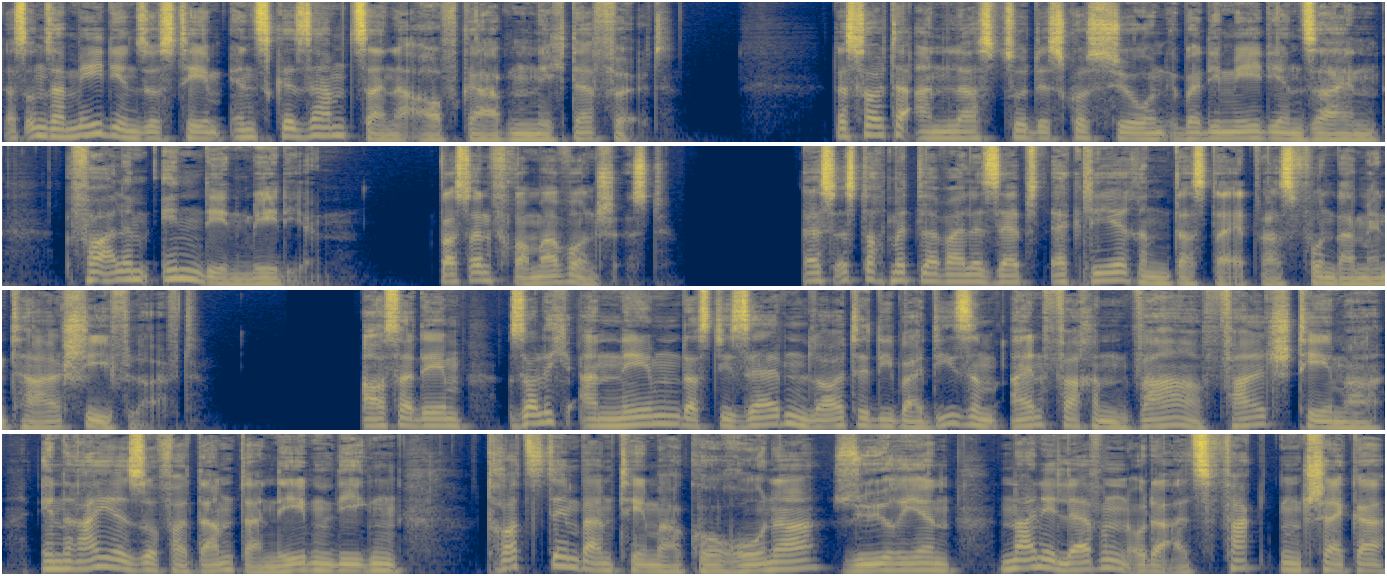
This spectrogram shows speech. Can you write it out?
dass unser Mediensystem insgesamt seine Aufgaben nicht erfüllt. Das sollte Anlass zur Diskussion über die Medien sein, vor allem in den Medien, was ein frommer Wunsch ist. Es ist doch mittlerweile selbst erklärend, dass da etwas fundamental schief läuft. Außerdem soll ich annehmen, dass dieselben Leute, die bei diesem einfachen Wahr-Falsch-Thema in Reihe so verdammt daneben liegen, trotzdem beim Thema Corona, Syrien, 9-11 oder als Faktenchecker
